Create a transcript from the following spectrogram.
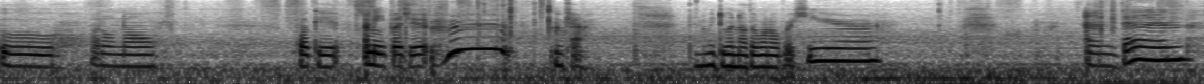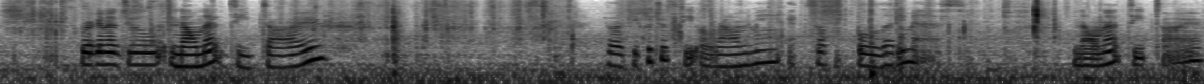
Oh, I don't know. Fuck it. I mean, budget. okay. Then we do another one over here. And then we're going to do Nelnet Deep Dive. If you could just see around me, it's a bloody mess. Nelnet deep dive.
